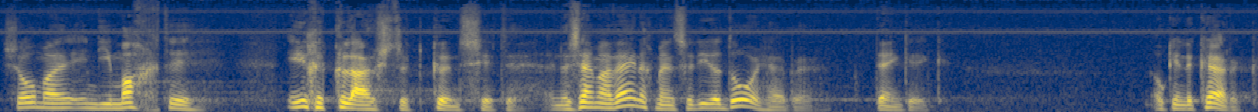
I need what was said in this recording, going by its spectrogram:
zomaar in die machten ingekluisterd kunt zitten. En er zijn maar weinig mensen die dat doorhebben, denk ik. Ook in de kerk.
